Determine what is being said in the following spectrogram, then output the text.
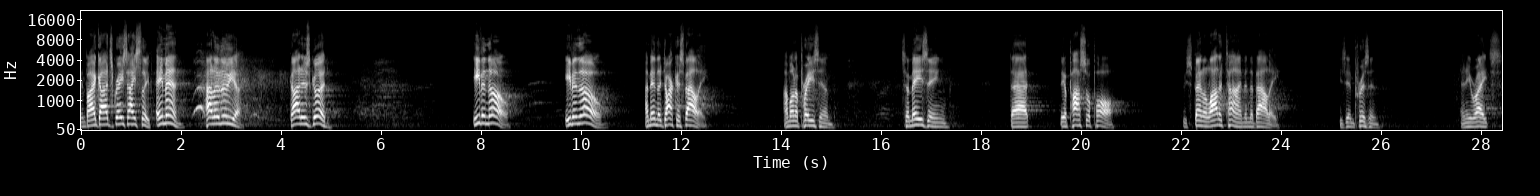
And by God's grace, I sleep. Amen. Hallelujah. God is good. Even though, even though I'm in the darkest valley, I'm gonna praise Him. It's amazing that the Apostle Paul, who spent a lot of time in the valley, he's in prison, and he writes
